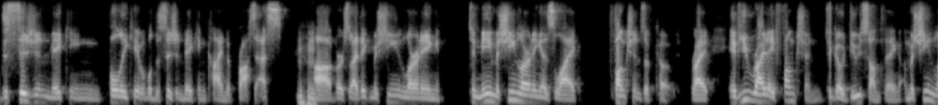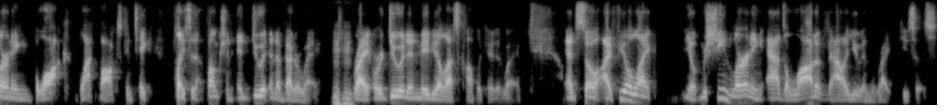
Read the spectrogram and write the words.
decision making, fully capable decision making kind of process. Mm-hmm. Uh, versus I think machine learning. To me, machine learning is like functions of code, right? If you write a function to go do something, a machine learning block, black box can take place of that function and do it in a better way, mm-hmm. right? Or do it in maybe a less complicated way. And so I feel like you know machine learning adds a lot of value in the right pieces.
